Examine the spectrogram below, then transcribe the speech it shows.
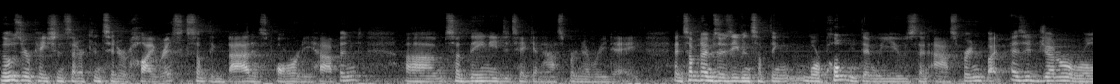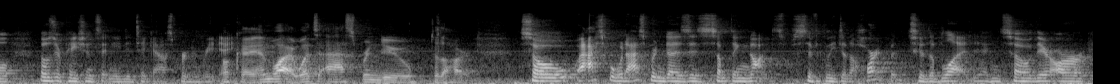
those are patients that are considered high risk. Something bad has already happened. Um, so they need to take an aspirin every day. And sometimes there's even something more potent than we use than aspirin, but as a general rule, those are patients that need to take aspirin every day. Okay, and why? What's aspirin do to the heart? So aspirin, what aspirin does is something not specifically to the heart, but to the blood. And so there are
